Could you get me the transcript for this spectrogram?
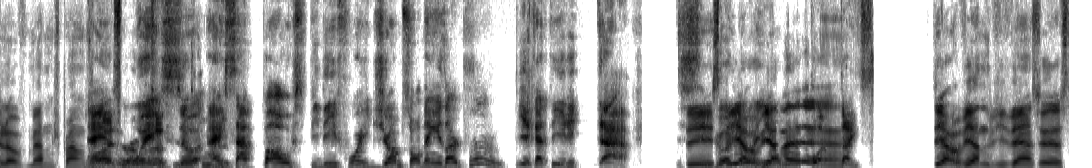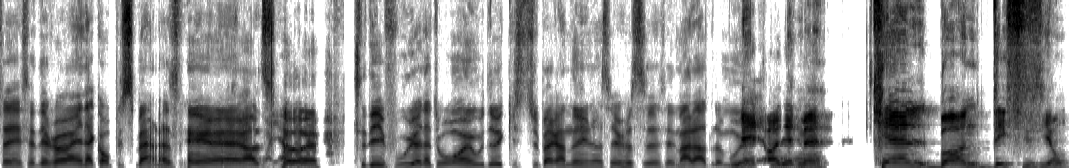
Isle of Men, je pense. Hey, Ouais, ça, ouais, ça, Hey, passe, puis des fois, ils jumpent, ils sont dans les airs, puis ils atterrissent. Ah! Ces Si- si ils gars-là, ils ont reviennent, pas de tête. S'ils reviennent vivants, c'est- c'est c'est déjà un accomplissement. Là. C'est, euh, euh, c'est des fous. Il y en a toujours un ou deux qui se tuent par année. là. C'est juste euh, c'est malade. Là. Moi, Mais honnêtement, quelle bonne décision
